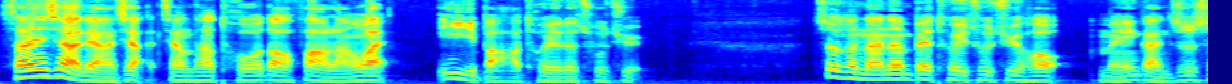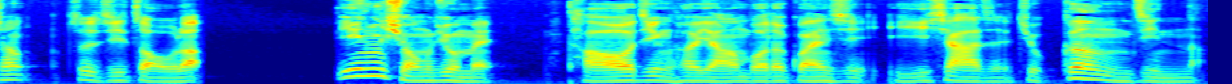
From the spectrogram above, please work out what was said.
三下两下将他拖到发廊外，一把推了出去。这个男人被推出去后没敢吱声，自己走了。英雄救美，陶静和杨博的关系一下子就更近了。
